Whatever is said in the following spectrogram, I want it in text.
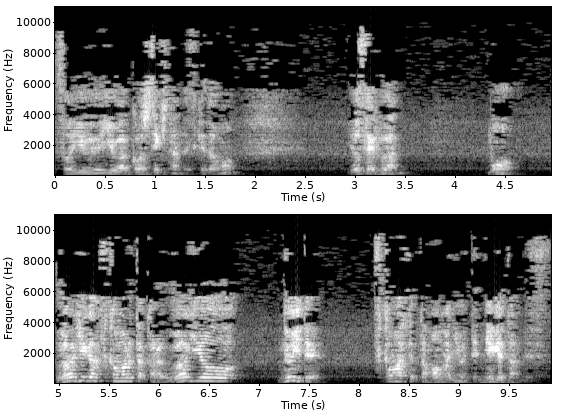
そういう誘惑をしてきたんですけどもヨセフはもう上着が掴まれたから上着を脱いで掴ませたままにおいて逃げたんです。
